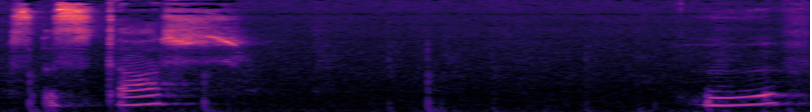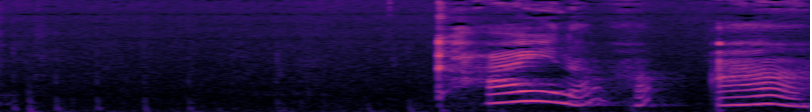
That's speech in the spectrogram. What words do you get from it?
Was ist das? Höhe. Keine. Ah.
